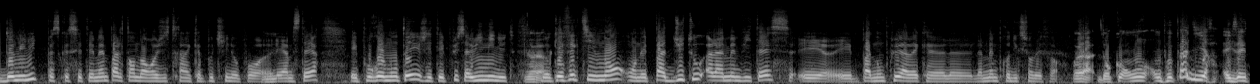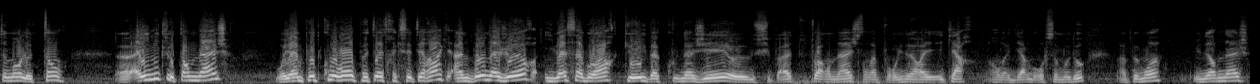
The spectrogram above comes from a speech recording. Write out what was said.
2 minutes parce que c'était même pas le temps d'enregistrer un cappuccino pour euh, Mhm. les hamsters. Et pour remonter, j'étais plus à 8 minutes. Voilà. Donc effectivement, on n'est pas du tout à la même vitesse et, euh, et pas non plus avec euh, le- la même production d'effort. Voilà, donc on ne peut pas dire exactement le temps. Euh, à la limite, le temps de nage, il y a un peu de courant peut-être, etc. Un bon nageur, il va savoir qu'il va nager, euh, je sais pas, tout en nage, ça en a pour une heure et quart, on va dire grosso modo, un peu moins, une heure de nage.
